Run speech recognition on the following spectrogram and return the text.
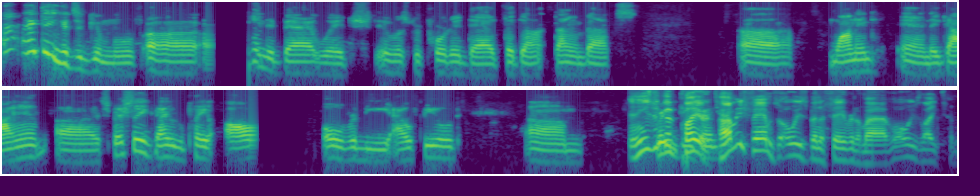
I think it's a good move. Uh, handed bat, which it was reported that the Diamondbacks uh, wanted, and they got him. Uh, especially a guy who can play all over the outfield. Um, and he's a good player. Defense. Tommy Pham's always been a favorite of mine. I've always liked him.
